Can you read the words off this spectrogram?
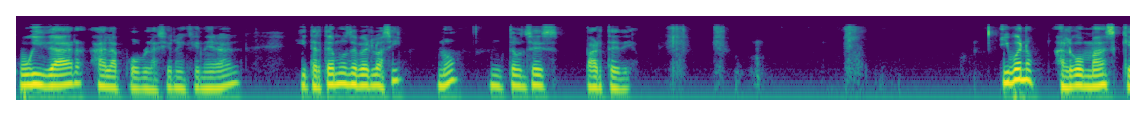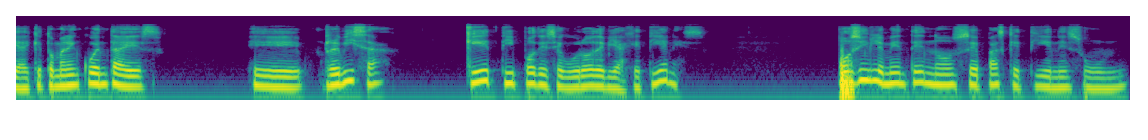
cuidar a la población en general y tratemos de verlo así, Entonces, parte de... Y bueno, algo más que hay que tomar en cuenta es, eh, revisa qué tipo de seguro de viaje tienes. Posiblemente no sepas que tienes un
